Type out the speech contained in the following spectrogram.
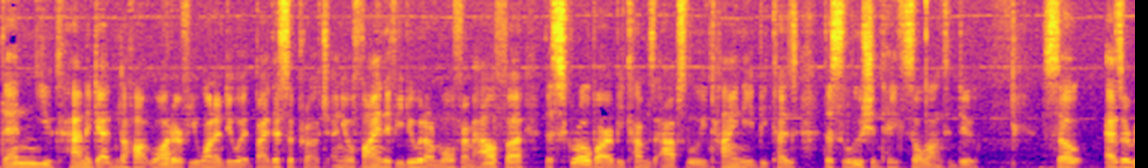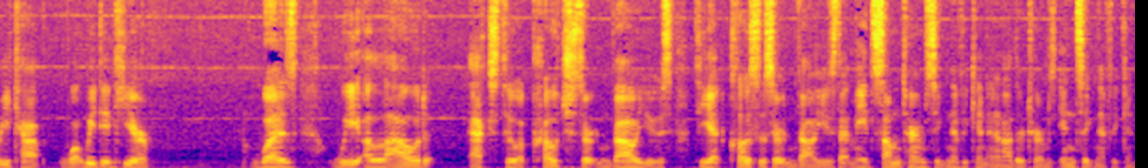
then you kind of get into hot water if you want to do it by this approach. And you'll find if you do it on Wolfram Alpha, the scroll bar becomes absolutely tiny because the solution takes so long to do. So, as a recap, what we did here was we allowed x to approach certain values to get close to certain values that made some terms significant and other terms insignificant.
